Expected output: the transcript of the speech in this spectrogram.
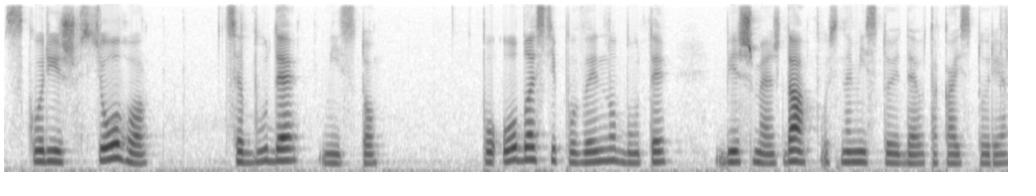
Скоріш всього, це буде місто. По області повинно бути більш-менш. Да, ось на місто йде така історія.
